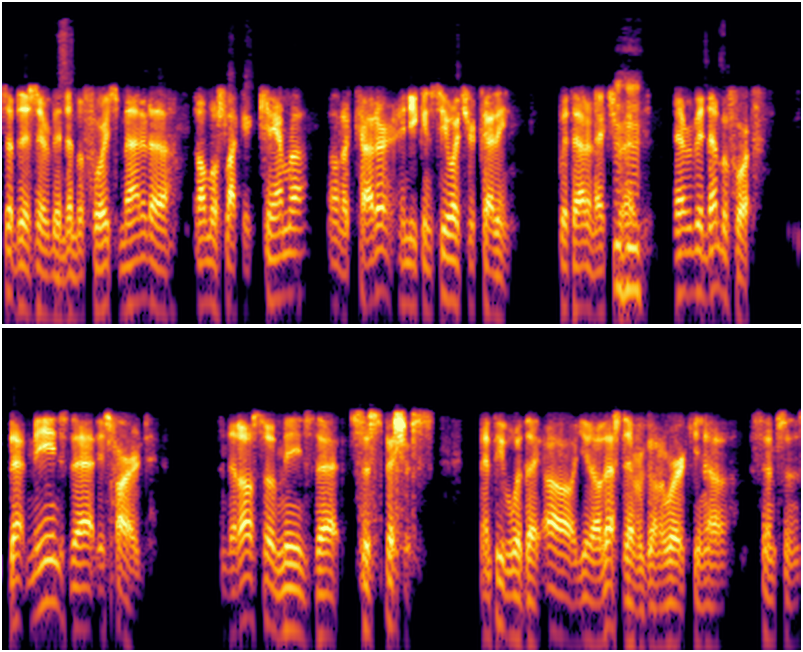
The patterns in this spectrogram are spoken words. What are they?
something that's never been done before. It's mounted a almost like a camera on a cutter, and you can see what you're cutting without an X-ray. Mm-hmm. Never been done before. That means that it's hard, and that also means that suspicious. And people would think, oh, you know, that's never going to work. You know, Simpsons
